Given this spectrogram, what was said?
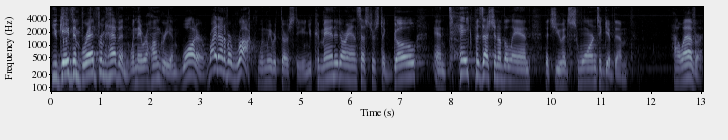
You gave them bread from heaven when they were hungry and water right out of a rock when we were thirsty. And you commanded our ancestors to go and take possession of the land that you had sworn to give them. However,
